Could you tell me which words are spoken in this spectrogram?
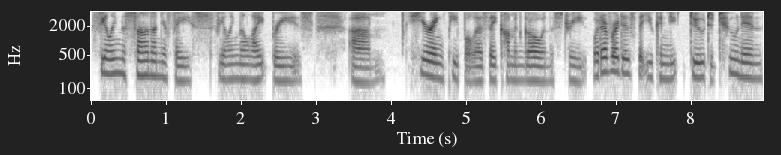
feeling the sun on your face, feeling the light breeze. Um, hearing people as they come and go in the street, whatever it is that you can do to tune in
